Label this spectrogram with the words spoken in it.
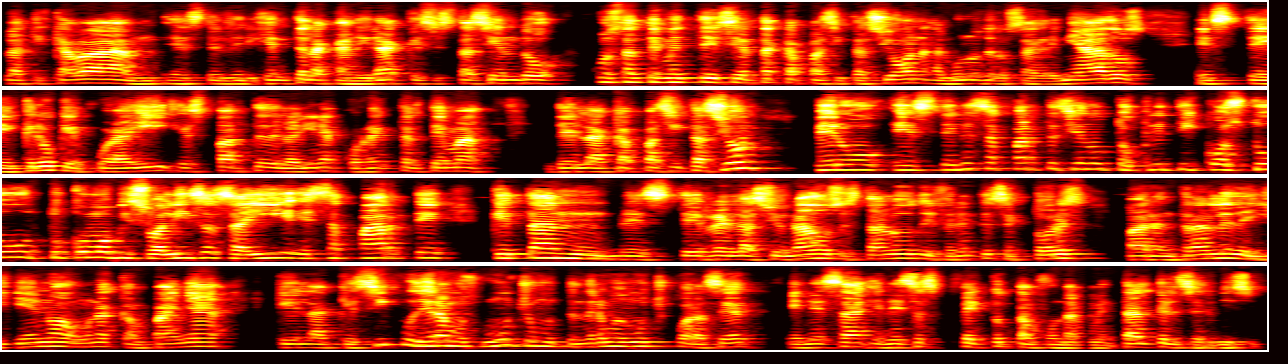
Platicaba este, el dirigente de la Canidad que se está haciendo constantemente cierta capacitación, algunos de los agremiados. Este, creo que por ahí es parte de la línea correcta el tema de la capacitación, pero este, en esa parte, siendo autocríticos, ¿tú, tú cómo visualizas ahí esa parte? ¿Qué tan este, relacionados están los diferentes sectores para entrarle de lleno a una campaña que la que sí pudiéramos mucho, tendremos mucho por hacer en, esa, en ese aspecto tan fundamental del servicio?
